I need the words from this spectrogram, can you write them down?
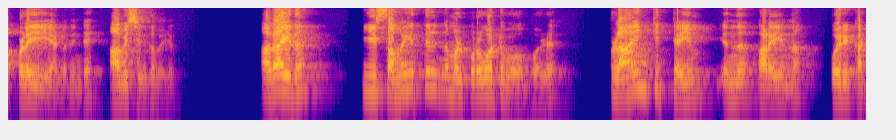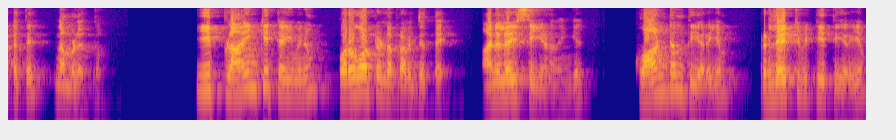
അപ്ലൈ ചെയ്യേണ്ടതിന്റെ ആവശ്യകത വരും. അതായത് ഈ സമയത്തിൽ നമ്മൾ പുറകോട്ട് പോകുമ്പോൾ പ്ലാങ്ക് ടൈം എന്ന് പറയുന്ന ഒരു ഘട്ടത്തിൽ നമ്മൾ എത്തും ഈ പ്ലാങ്ക് ടൈമിനും പുറകോട്ടുള്ള പ്രപഞ്ചത്തെ അനലൈസ് ചെയ്യണമെങ്കിൽ ക്വാണ്ടം തിയറിയും റിലേറ്റിവിറ്റി തിയറിയും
